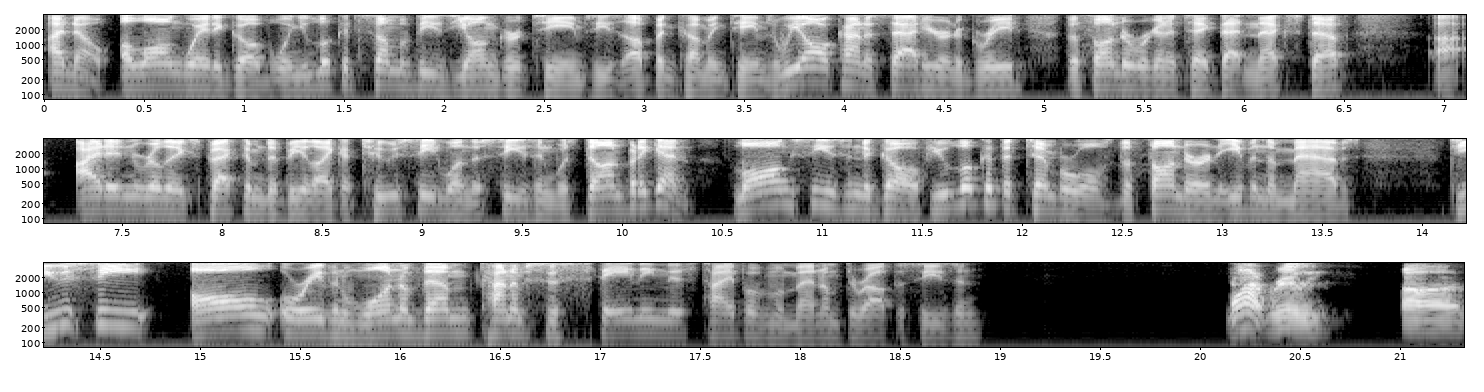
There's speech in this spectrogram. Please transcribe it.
I know, a long way to go, but when you look at some of these younger teams, these up and coming teams, we all kind of sat here and agreed the Thunder were going to take that next step. Uh, I didn't really expect them to be like a 2 seed when the season was done, but again, long season to go. If you look at the Timberwolves, the Thunder, and even the Mavs, do you see all or even one of them kind of sustaining this type of momentum throughout the season? Not really. Uh,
